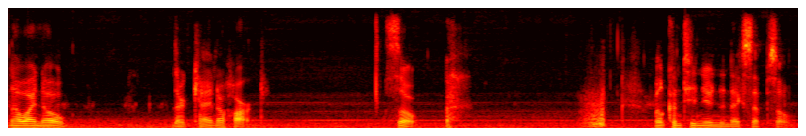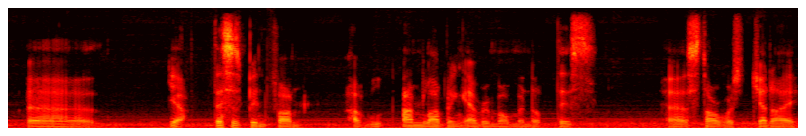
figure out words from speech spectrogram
now I know they're kind of hard. So we'll continue in the next episode. Uh, yeah, this has been fun. I I'm loving every moment of this. Uh, Star Wars Jedi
